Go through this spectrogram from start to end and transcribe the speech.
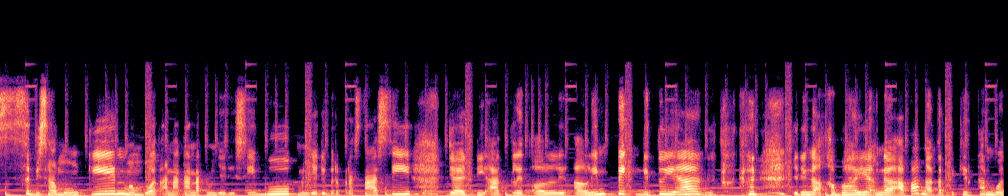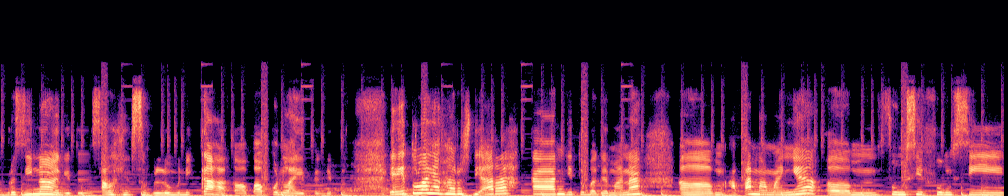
sebisa mungkin membuat anak-anak menjadi sibuk, menjadi berprestasi, jadi atlet olimpik gitu ya, gitu kan. Jadi nggak kebaya, nggak apa, nggak terpikirkan buat berzina gitu, misalnya sebelum menikah atau apa pun lah itu gitu. Ya itulah yang harus diarahkan gitu, bagaimana um, apa namanya fungsi-fungsi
